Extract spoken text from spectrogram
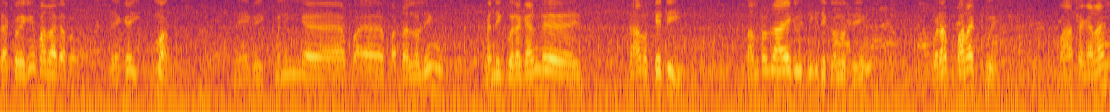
බැකෝ එකෙන් පතා කපනවා. මේක ඉක්මන්. මේක ඉක්මනින් පතල් වලින් මැනික් ගොඩ ගන්න තාම කෙටි. සම්ප්‍රදායික විදිහට කළොත් ගොඩක් පරක්කුයි. මාස ගණන්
